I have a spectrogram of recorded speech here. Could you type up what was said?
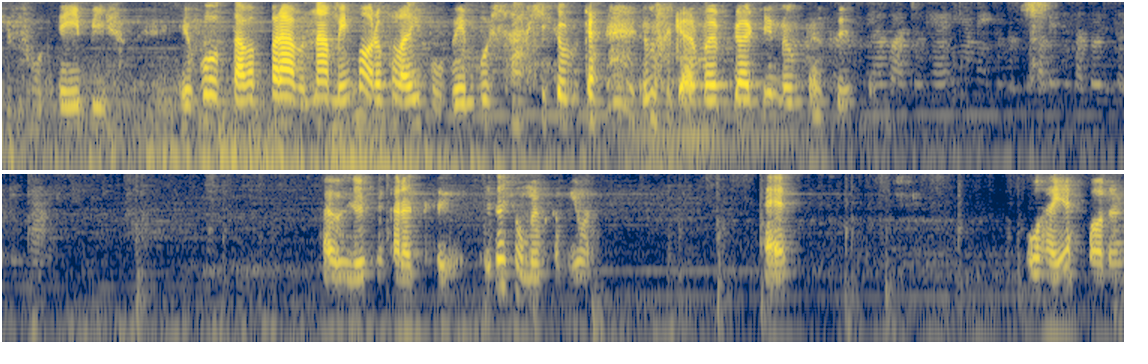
Se fuder, bicho. Eu voltava pra. Na mesma hora eu falava, pô, vem me buscar aqui, eu não quero, eu não quero mais ficar aqui não, cacete. Aí os dois têm cara de ser. Os dois são o mesmo caminho, mano. É. Porra, aí é foda, né?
